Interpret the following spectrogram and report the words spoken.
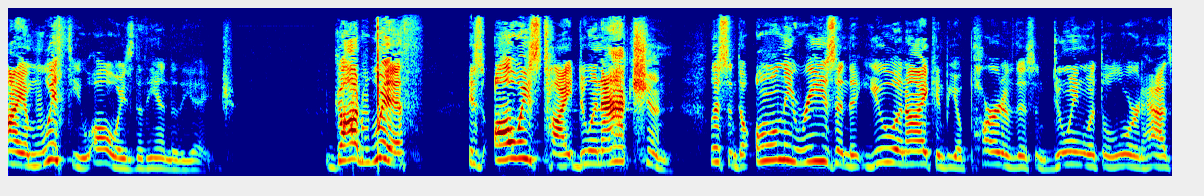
I am with you always to the end of the age. God with is always tied to an action. Listen, the only reason that you and I can be a part of this and doing what the Lord has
